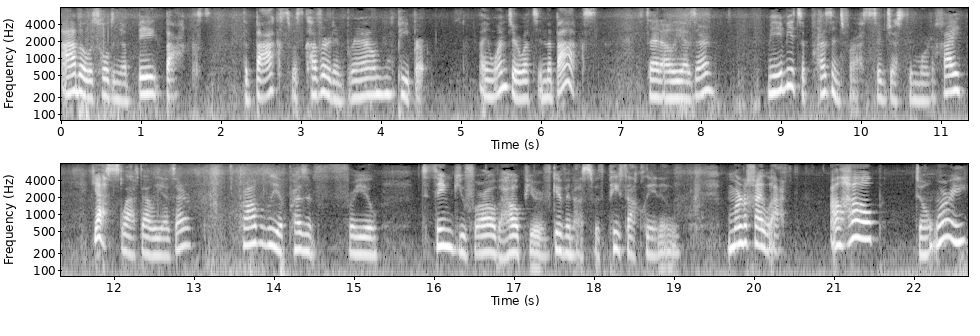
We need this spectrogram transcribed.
Abba was holding a big box. The box was covered in brown paper. I wonder what's in the box, said Eliezer. Maybe it's a present for us, suggested Mordecai. Yes, laughed Eliezer. It's probably a present for you to thank you for all the help you have given us with Pesach cleaning. Mordecai laughed. I'll help. Don't worry.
